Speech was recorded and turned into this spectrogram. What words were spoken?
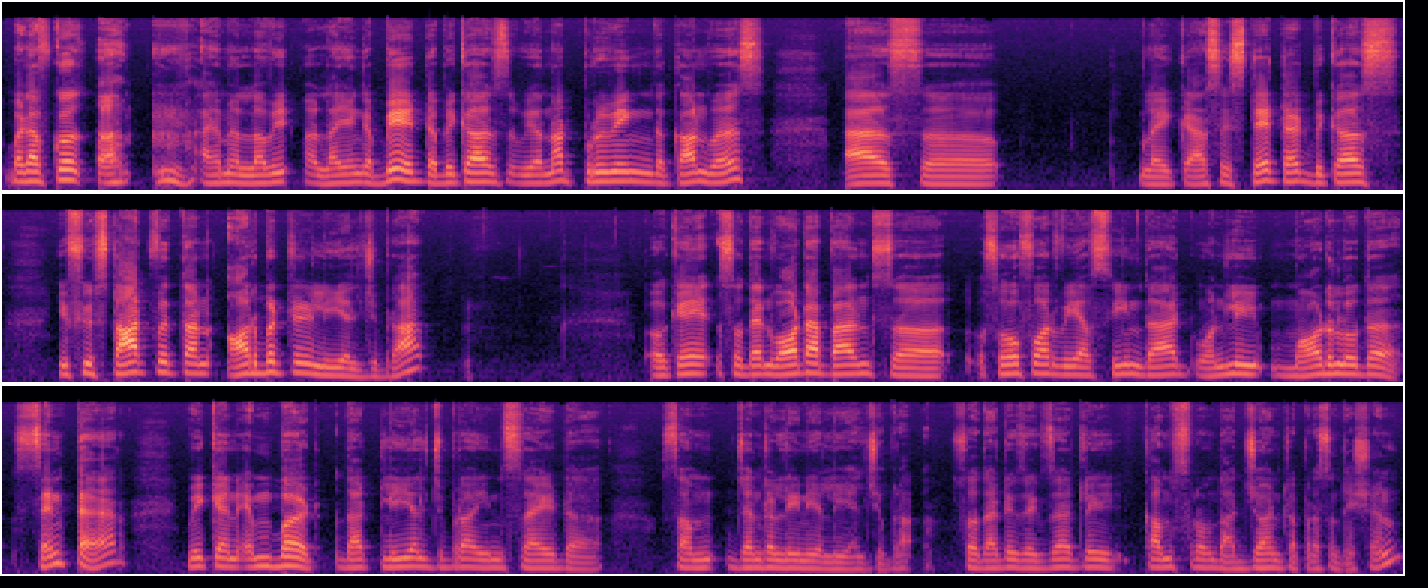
but of course, uh, I am a lying a bit because we are not proving the converse as uh, like as I stated because if you start with an arbitrary Lie algebra Okay. So, then what happens uh, so far we have seen that only modulo the center we can embed that Lie algebra inside uh, some general linear Lie algebra. So, that is exactly comes from the adjoint representation.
